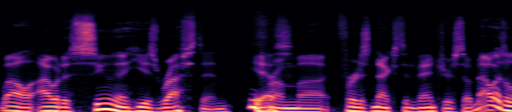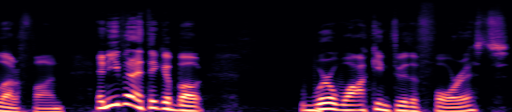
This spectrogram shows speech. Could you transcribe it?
well i would assume that he's resting Yes. from uh, for his next adventure so that was a lot of fun and even i think about we're walking through the forests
